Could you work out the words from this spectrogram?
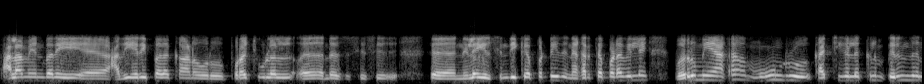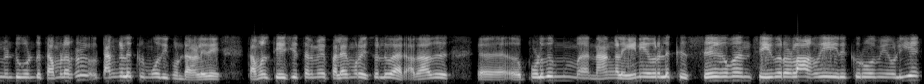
பலம் என்பதை அதிகரிப்பதற்கான ஒரு புறச்சூழல் என்ற நிலையில் சிந்திக்கப்பட்டு இது நகர்த்தப்படவில்லை. வெறுமையாக மூன்று கட்சிகளுக்கும் பிரிந்து நின்று கொண்டு தமிழர்கள் தங்களுக்கு மோதிக்கொண்டார்கள் இதை தமிழ் தேசிய தலைமை பலமுறை சொல்லுவார். அதாவது எப்பொழுதும் நாங்கள் ஏனையவர்களுக்கு சேவன் செய்வர்களாகவே இருக்கிறோமே ஒழிய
